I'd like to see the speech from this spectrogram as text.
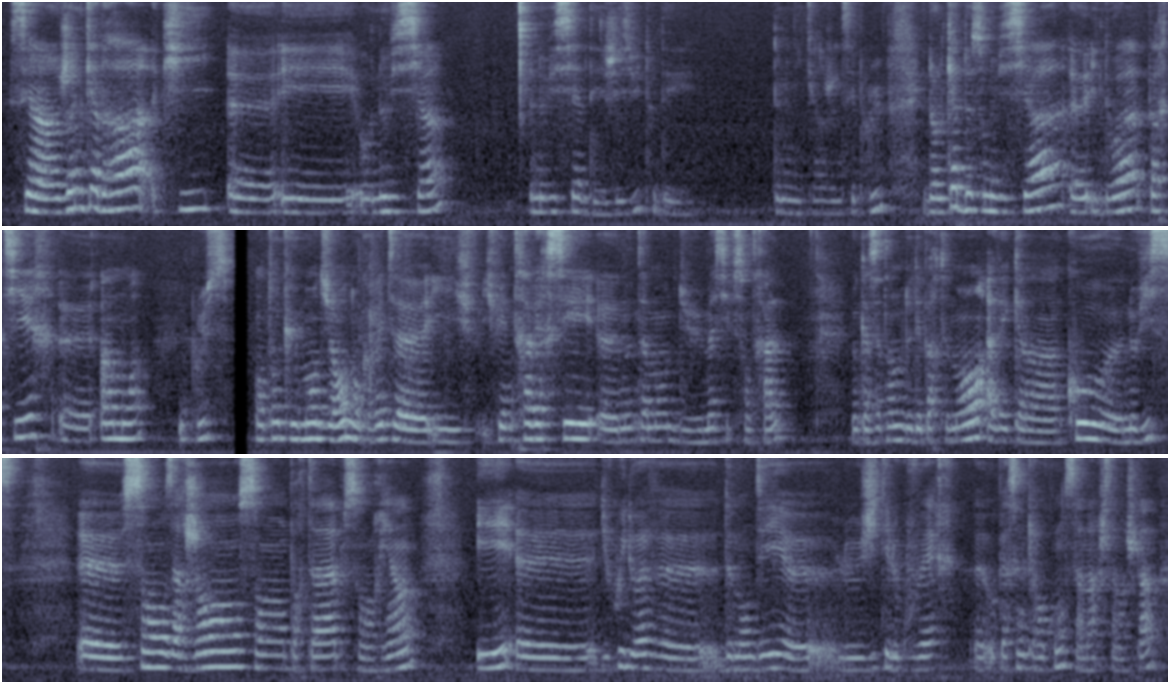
C'est un jeune cadra qui euh, est au noviciat, noviciat des jésuites ou des dominicain, je ne sais plus. dans le cadre de son noviciat, euh, il doit partir euh, un mois ou plus en tant que mendiant. Donc en fait, euh, il, fait une traversée notamment du Massif central, donc un certain nombre de départements, avec un co-novice, sans argent, sans portable, sans rien. Et du coup, ils doivent demander le gîte et le couvert aux personnes qu'ils rencontrent. Ça marche, ça marche pas.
